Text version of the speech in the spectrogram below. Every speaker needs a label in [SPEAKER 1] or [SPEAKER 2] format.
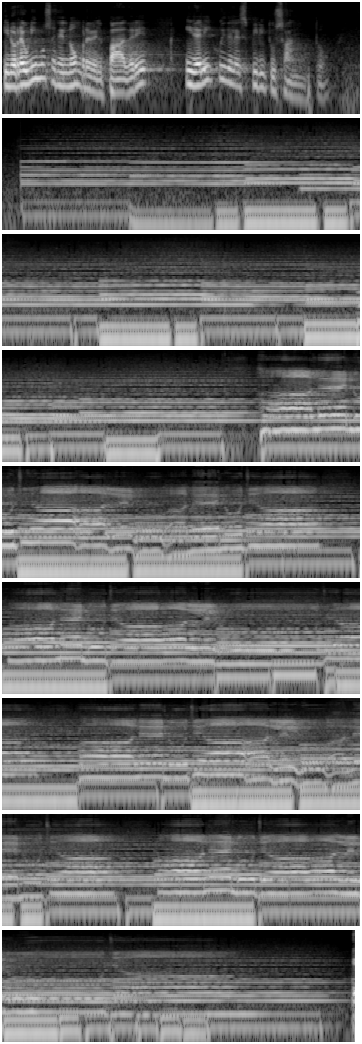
[SPEAKER 1] Y nos reunimos en el nombre del Padre, y del Hijo y del Espíritu Santo.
